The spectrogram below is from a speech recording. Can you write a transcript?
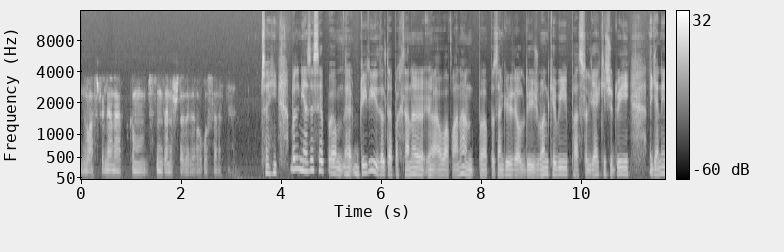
نو استرالیا نه کوم ستونزه نشته د هغو سره صحیح بل نیازه صاحب ډیری دلته پښتانه او افغانان په ځانګړي ډول دوی ژوند کوي په استرالیا کې چې دوی یعنی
